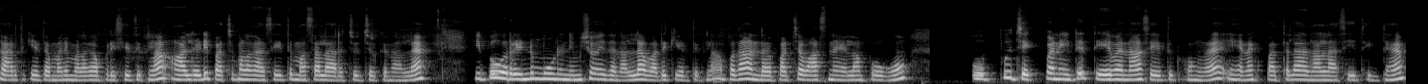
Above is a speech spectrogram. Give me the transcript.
காரத்துக்கு ஏற்ற மாதிரி மிளகாப்பொடி சேர்த்துக்கலாம். ஆல்ரெடி பச்சை மிளகாய் சேர்த்து மசாலா அரைச்சி வச்சுருக்கனால. இப்போ ஒரு ரெண்டு மூணு நிமிஷம் இதை நல்லா வதக்கி எடுத்துக்கலாம். அப்போ தான் அந்த பச்சை வாசனை எல்லாம் போகும். உப்பு செக் பண்ணிவிட்டு தேவைன்னா சேர்த்துக்கோங்க. எனக்கு பத்தலை அதனால் நான் சேர்த்துக்கிட்டேன்.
